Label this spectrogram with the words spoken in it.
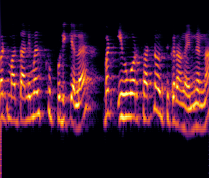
பட் மற்ற அனிமல்ஸ்க்கு பிடிக்கல. பட் இவங்க ஒரு சட்டம் வச்சுக்கிறாங்க. என்னன்னா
